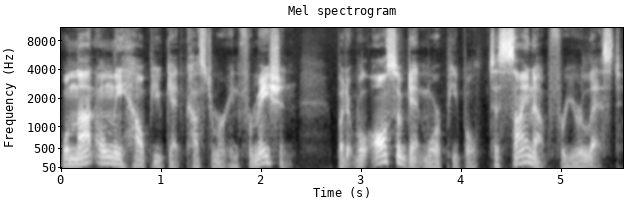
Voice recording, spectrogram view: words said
will not only help you get customer information, but it will also get more people to sign up for your list.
